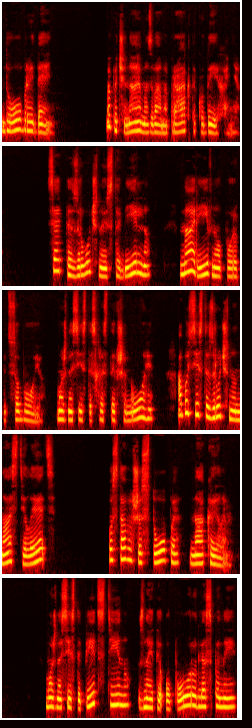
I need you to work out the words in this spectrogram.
Добрий день! Ми починаємо з вами практику дихання. Сядьте зручно і стабільно на рівну опору під собою. Можна сісти, схрестивши ноги, або сісти зручно на стілець, поставивши стопи на килим. Можна сісти під стіну, знайти опору для спини,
